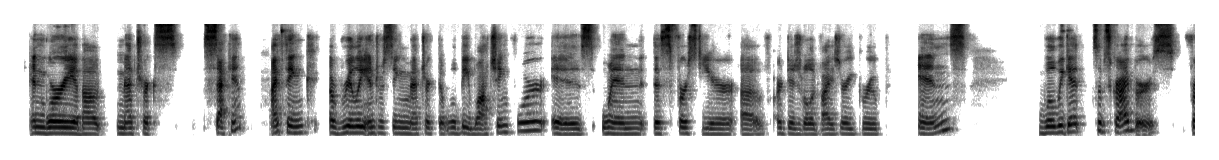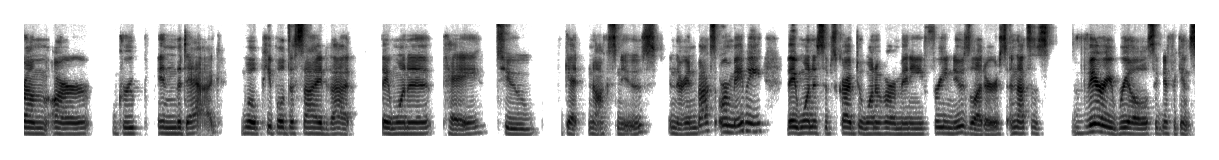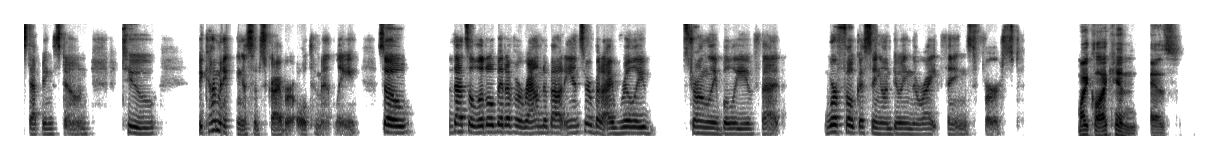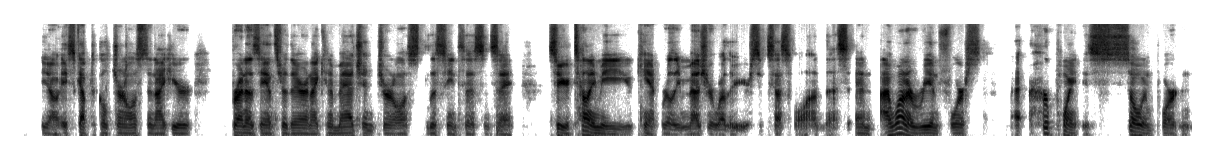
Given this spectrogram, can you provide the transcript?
And worry about metrics second. I think a really interesting metric that we'll be watching for is when this first year of our digital advisory group ends, will we get subscribers from our group in the DAG? Will people decide that they want to pay to get Knox News in their inbox? Or maybe they want to subscribe to one of our many free newsletters. And that's a very real, significant stepping stone to becoming a subscriber ultimately. So that's a little bit of a roundabout answer, but I really strongly believe that we're focusing on doing the right things first. Michael, I can, as you know, a skeptical journalist, and I hear Brenna's answer there, and I can imagine journalists listening to this and say, "So you're telling me you can't really measure whether you're successful on this?" And I want to reinforce her point is so important,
